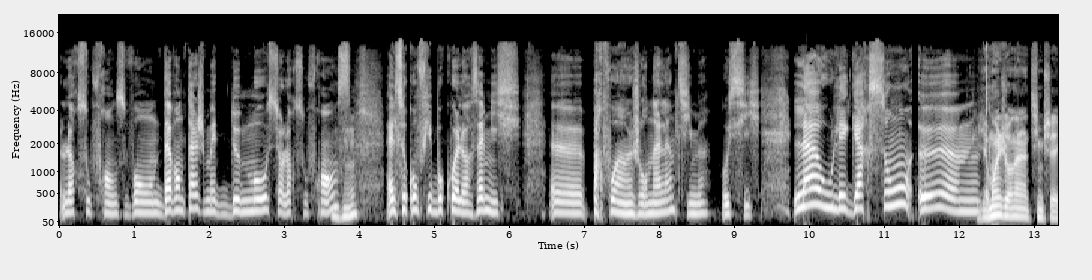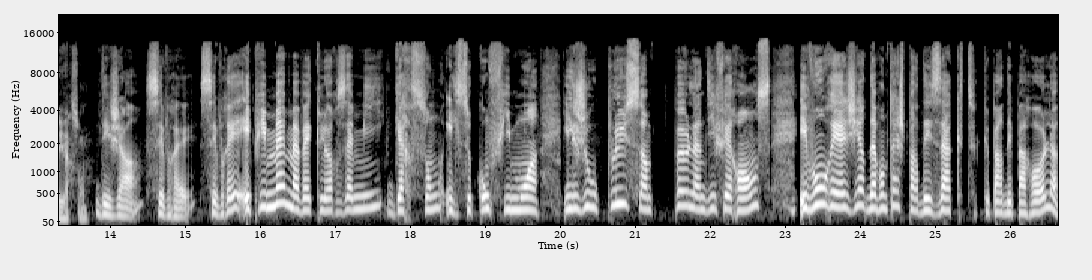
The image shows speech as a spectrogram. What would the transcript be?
leurs souffrances, vont davantage mettre de mots sur leurs souffrances. Mhm. Elles se confient beaucoup à leurs amis, euh, parfois à un journal intime aussi. Là où les garçons, eux... Euh, Il y a moins de journal intime chez les garçons. Déjà, c'est vrai, c'est vrai. Et puis même avec leurs amis garçons, ils se confient moins. Ils jouent plus un peu l'indifférence et vont réagir davantage par des actes que par des paroles.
